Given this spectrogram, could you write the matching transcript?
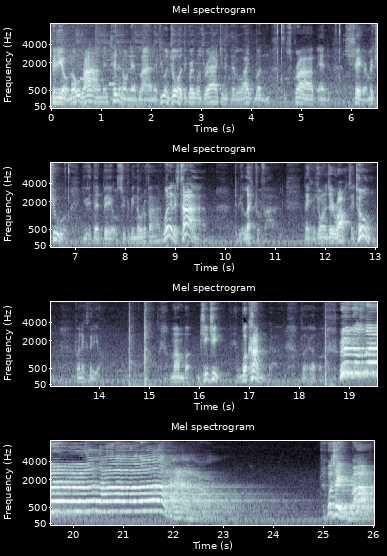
video. No rhyme intended on that line. If you enjoyed the Great One's reaction, hit that like button, subscribe, and share. Make sure you hit that bell so you can be notified when it is time to be electrified. Thank you for joining J Rocc. Stay tuned for the next video. Mamba, GG, and Wakanda forever. Rebels What J Rocc?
